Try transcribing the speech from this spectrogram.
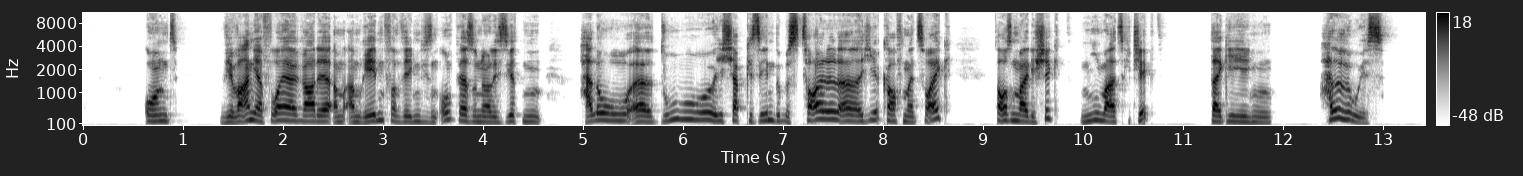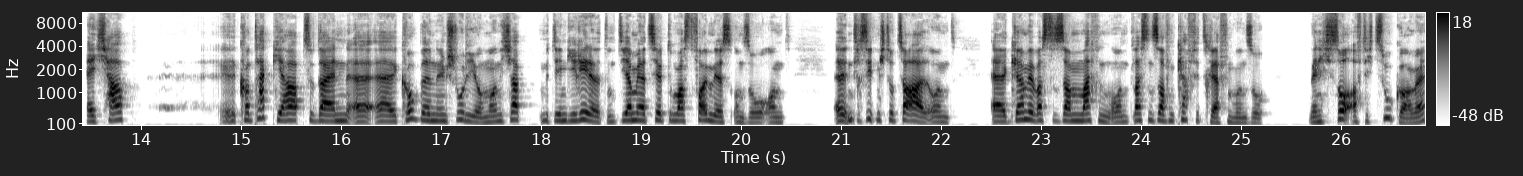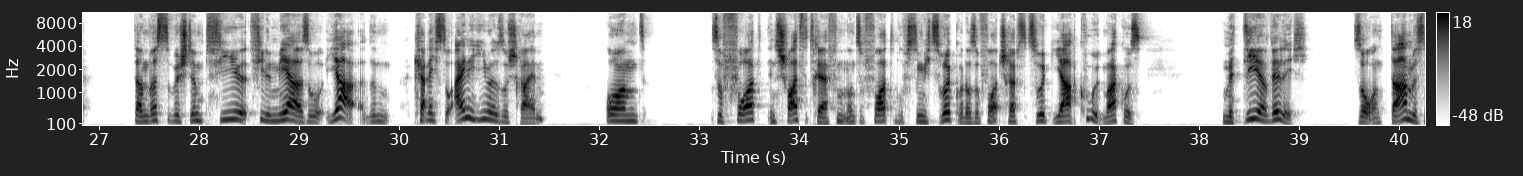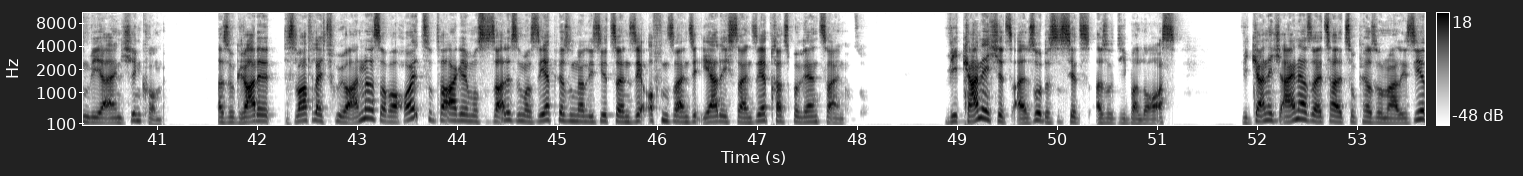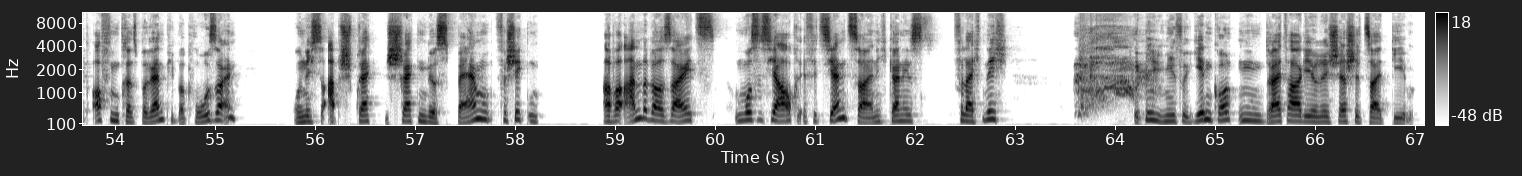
Und wir waren ja vorher gerade am, am Reden von wegen diesen unpersonalisierten Hallo, äh, du, ich habe gesehen, du bist toll, äh, hier kauf mein Zeug. Tausendmal geschickt, niemals geklickt. Dagegen, hallo Luis, ich habe Kontakt gehabt zu deinen äh, äh, Kumpeln im Studium und ich habe mit denen geredet und die haben mir erzählt, du machst folgendes und so und äh, interessiert mich total und äh, können wir was zusammen machen und lass uns auf einen Kaffee treffen und so. Wenn ich so auf dich zukomme, dann wirst du bestimmt viel, viel mehr so, ja, dann kann ich so eine E-Mail so schreiben und sofort ins Schwarze treffen und sofort rufst du mich zurück oder sofort schreibst du zurück, ja, cool, Markus, mit dir will ich. So, und da müssen wir ja eigentlich hinkommen. Also gerade, das war vielleicht früher anders, aber heutzutage muss das alles immer sehr personalisiert sein, sehr offen sein, sehr ehrlich sein, sehr transparent sein und so. Wie kann ich jetzt also, das ist jetzt also die Balance, wie kann ich einerseits halt so personalisiert, offen, transparent, pipapo sein und nicht so abschreckende Spam verschicken, aber andererseits muss es ja auch effizient sein. Ich kann jetzt vielleicht nicht mir für jeden Kunden drei Tage Recherchezeit geben.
